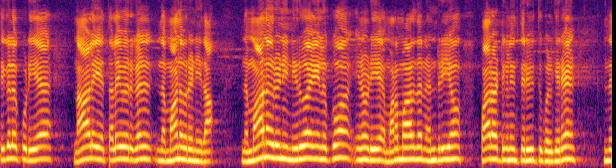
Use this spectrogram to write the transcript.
திகழக்கூடிய நாளைய தலைவர்கள் இந்த மாணவரணி தான். இந்த மாணவரணி நிர்வாகிகளுக்கும் என்னுடைய மனமார்ந்த நன்றியும் பாராட்டுகளையும் தெரிவித்துக் கொள்கிறேன். இந்த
